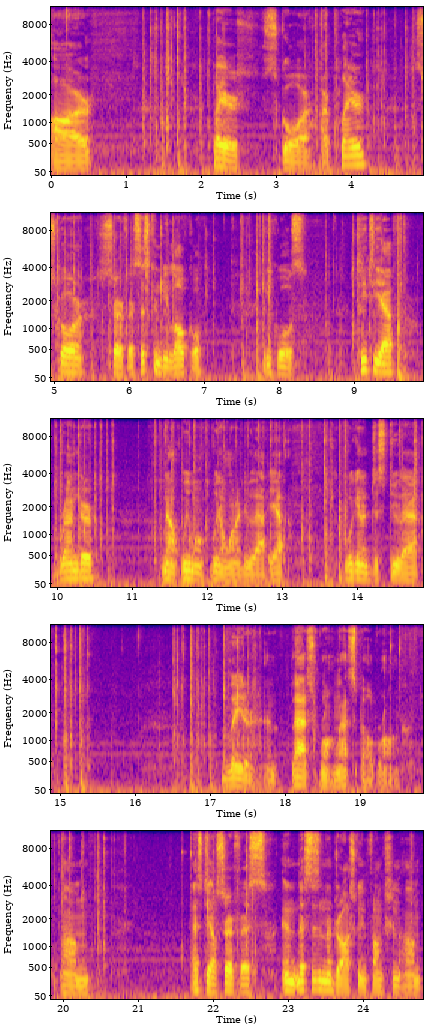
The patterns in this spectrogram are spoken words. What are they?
our player score, our player score surface, this can be local, equals TTF render. Now we won't, we don't want to do that yet. We're gonna just do that later, and that's wrong. That's spelled wrong. Um, SDL surface, and this isn't a draw screen function. Um,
